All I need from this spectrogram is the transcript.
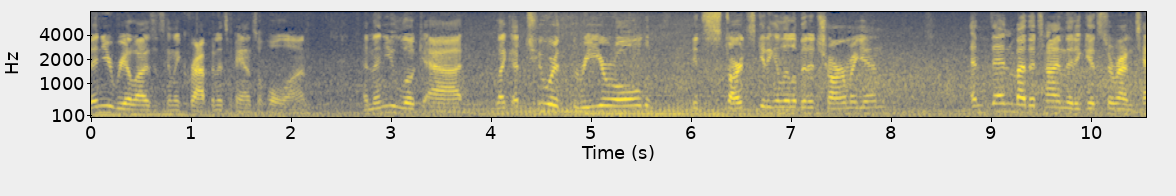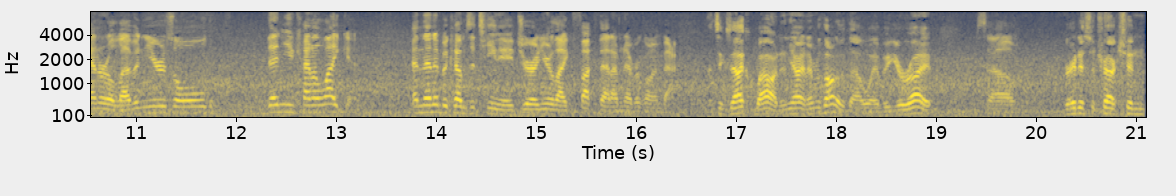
Then you realize it's going to crap in its pants a whole lot. And then you look at like a two or three year old, it starts getting a little bit of charm again. And then by the time that it gets to around 10 or 11 years old, then you kind of like it. And then it becomes a teenager, and you're like, fuck that, I'm never going back. That's exactly wow. And yeah, I never thought of it that way, but you're right. So, Greatest attraction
